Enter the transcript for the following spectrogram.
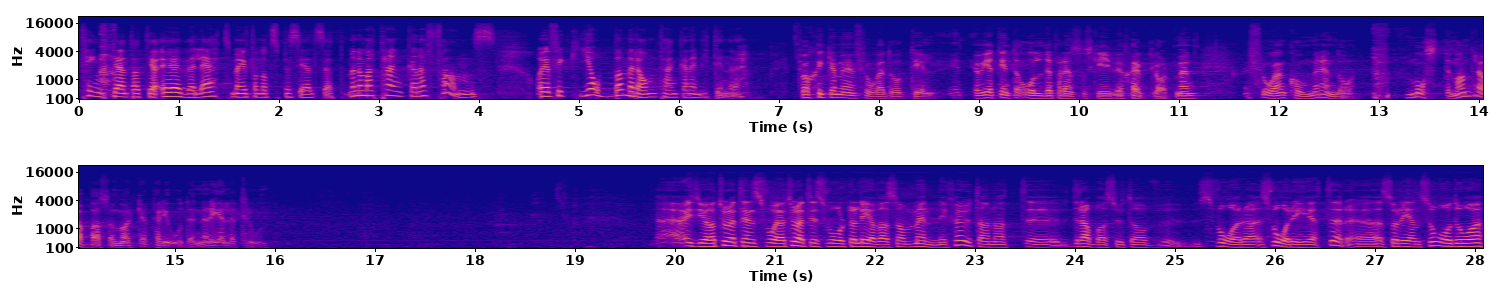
tänkte jag inte att jag överlät mig på något speciellt sätt. Men de här tankarna fanns och jag fick jobba med de tankarna i mitt inre. Får jag skicka med en fråga då till, jag vet inte ålder på den som skriver självklart, men frågan kommer ändå. Måste man drabbas av mörka perioder när det gäller tron? Jag tror, att det är svår, jag tror att det är svårt att leva som människa utan att eh, drabbas av eh, svåra, svårigheter. Alltså rent så. Och då,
